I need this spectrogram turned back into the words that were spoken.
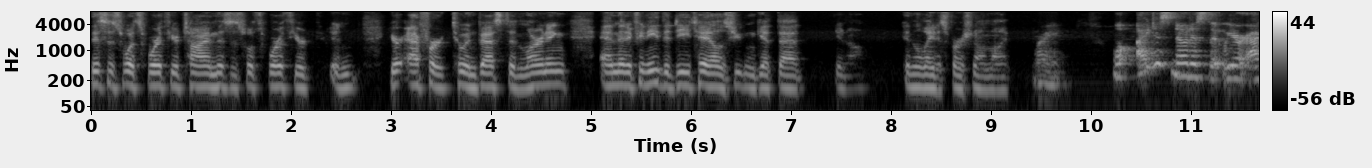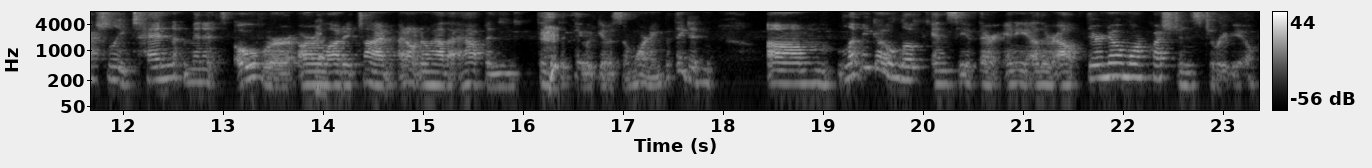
This is what's worth your time. This is what's worth your in, your effort to invest in learning. And then if you need the details, you can get that, you know, in the latest version online. Right. Well, I just noticed that we are actually 10 minutes over our yeah. allotted time. I don't know how that happened. Think that they would give us a warning, but they didn't. Um, let me go look and see if there are any other out. There are no more questions to review.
